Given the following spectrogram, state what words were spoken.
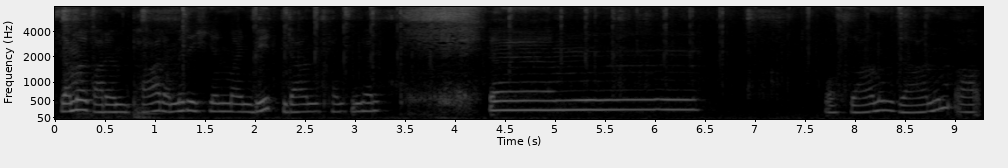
Ich sammle gerade ein paar, damit ich hier in mein Beet wieder anpflanzen kann. Ähm, auf Samen, Samen. Ah.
